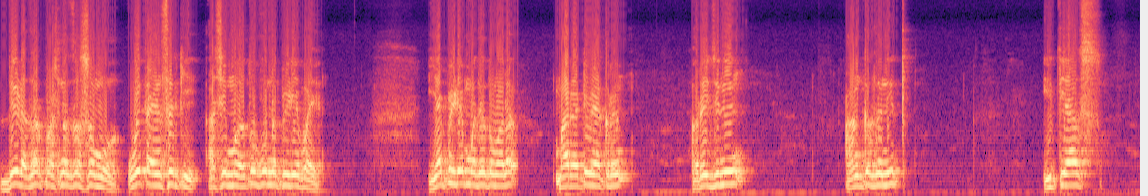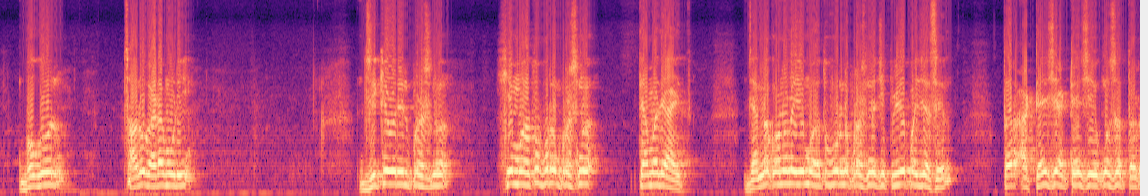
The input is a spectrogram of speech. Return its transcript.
दीड हजार प्रश्नाचा समूह विथ आन्सर की अशी महत्त्वपूर्ण पी डी एफ आहे. या पी डी एफमध्ये तुम्हाला मराठी व्याकरण रिजनिंग अंकगणित इतिहास भूगोल चालू घडामोडी जी केवरील प्रश्न हे महत्त्वपूर्ण प्रश्न त्यामध्ये आहेत. ज्यांना कोणाला हे महत्त्वपूर्ण प्रश्नाची पिढी पाहिजे असेल तर अठ्ठ्याऐंशी अठ्ठ्याऐंशी एकोणसत्तर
